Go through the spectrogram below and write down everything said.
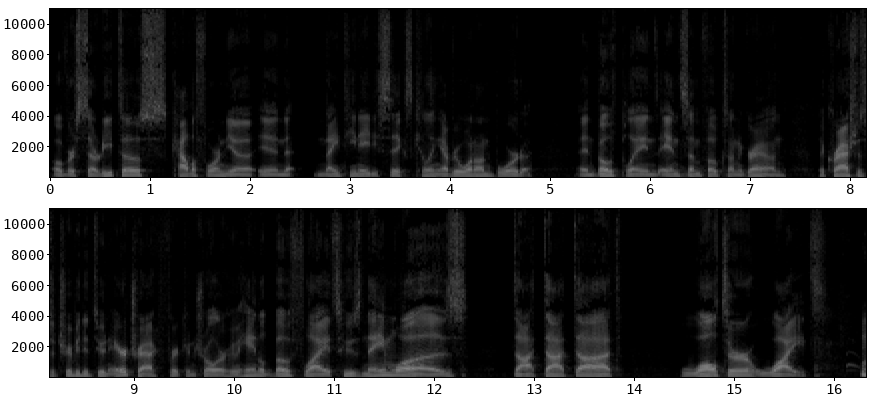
over Cerritos, California, in 1986, killing everyone on board in both planes and some folks on the ground. The crash was attributed to an air traffic controller who handled both flights, whose name was dot dot dot Walter White."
